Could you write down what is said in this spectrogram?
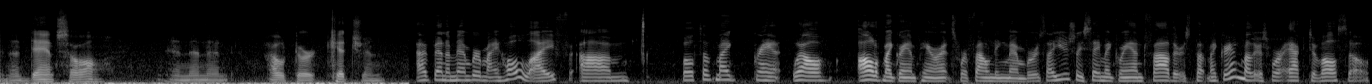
and a dance hall and then an outdoor kitchen. I've been a member my whole life. Um, both of my grand, well, all of my grandparents were founding members. I usually say my grandfathers, but my grandmothers were active also.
